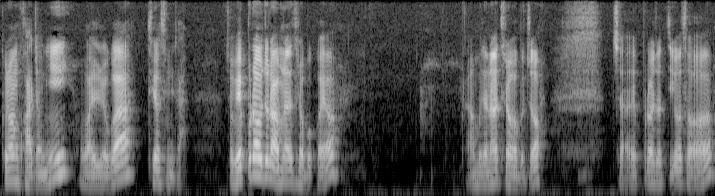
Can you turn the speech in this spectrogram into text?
그런 과정이 완료가 되었습니다. 자, 웹브라우저로 아무나 들어볼까요? 아무데나 들어가 보죠. 자, 웹브라우저 띄워서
